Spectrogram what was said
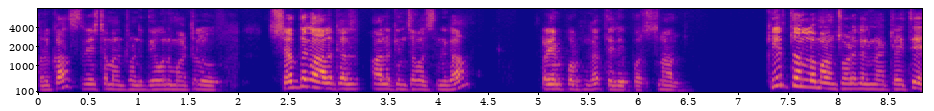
కనుక శ్రేష్టమైనటువంటి దేవుని మాటలు శ్రద్ధగా ఆలక ఆలకించవలసిందిగా ప్రేమపూర్వకంగా తెలియపరుస్తున్నాను. కీర్తనలో మనం చూడగలిగినట్లయితే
